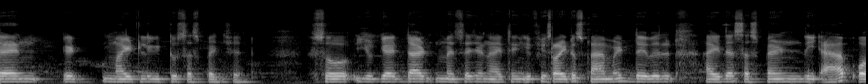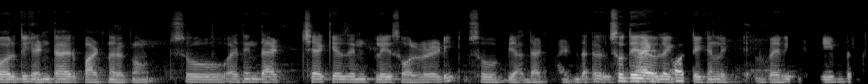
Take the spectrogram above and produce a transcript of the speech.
then it might lead to suspension so you get that message and i think if you try to spam it they will either suspend the app or the entire partner account so i think that check is in place already so yeah that might that, uh, so they have like taken like very, very big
